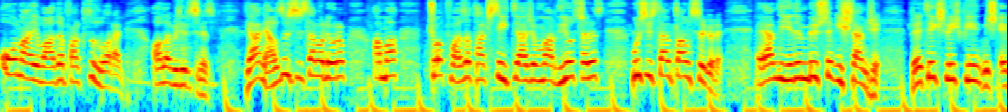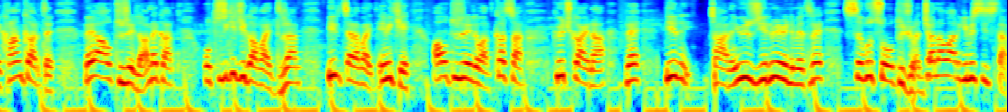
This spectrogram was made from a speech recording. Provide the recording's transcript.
10 ay vade farksız olarak alabilirsiniz. Yani hazır sistem arıyorum ama çok fazla taksite ihtiyacım var diyorsanız bu sistem tam size göre. AMD 7500 işlemci, RTX 5070 ekran kartı ve 650 anakart, 32 GB RAM, 1 TB M2, 650 Watt kasa, güç kaynağı ve bir tane 120 mm sıvı soğutucu. Canavar gibi sistem.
